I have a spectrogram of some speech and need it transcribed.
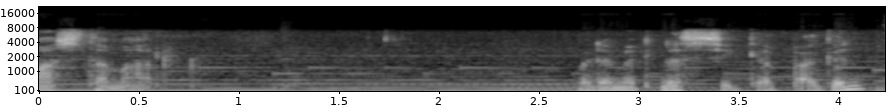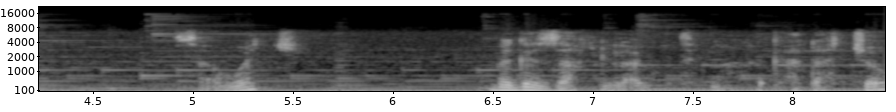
ማስተማር ወደ መቅደስ ሲገባ ግን ሰዎች በገዛ ፍላጎትና ፈቃዳቸው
